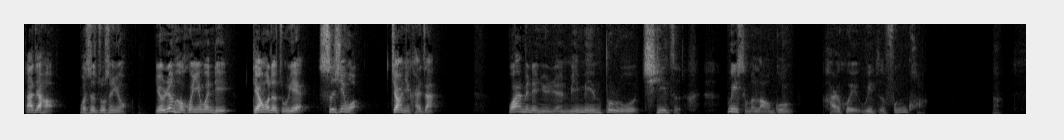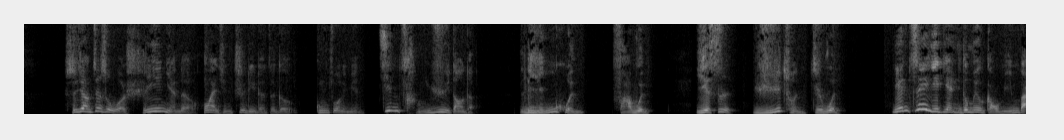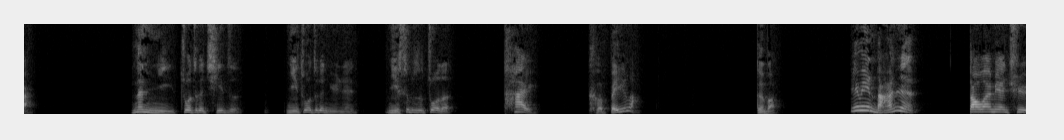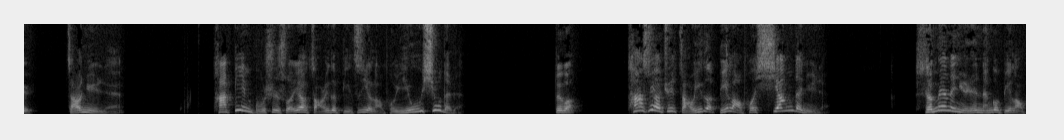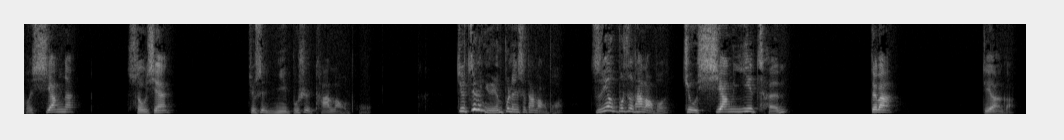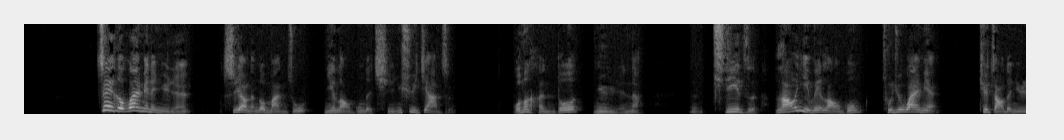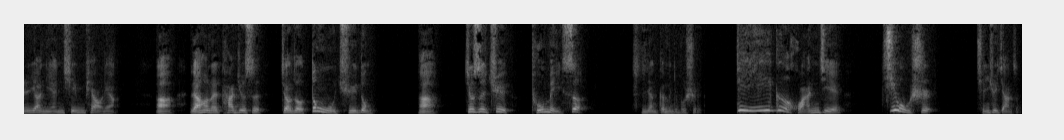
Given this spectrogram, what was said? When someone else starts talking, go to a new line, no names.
大家好，我是朱生勇。有任何婚姻问题，点我的主页私信我，教你开战。外面的女人明明不如妻子，为什么老公还会为之疯狂？啊，实际上这是我十一年的婚外情治理的这个工作里面经常遇到的灵魂发问，也是愚蠢之问。连这一点你都没有搞明白，那你做这个妻子，你做这个女人，你是不是做的太可悲了？对吧？因为男人到外面去找女人，他并不是说要找一个比自己老婆优秀的人，对不？他是要去找一个比老婆香的女人。什么样的女人能够比老婆香呢？首先，就是你不是他老婆，就这个女人不能是他老婆，只要不是他老婆，就香一层，对吧？第二个，这个外面的女人是要能够满足你老公的情绪价值。我们很多女人呢，嗯，妻子老以为老公。出去外面去找的女人要年轻漂亮啊，然后呢，他就是叫做动物驱动啊，就是去图美色，实际上根本就不是。第一个环节就是情绪价值，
